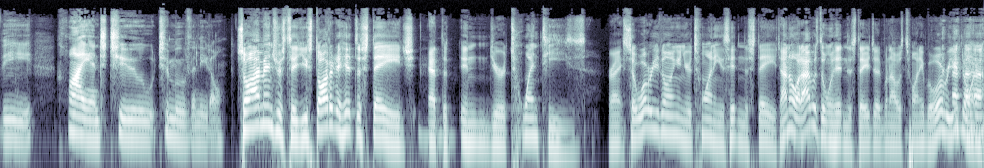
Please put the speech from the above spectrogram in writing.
the client to to move the needle. So I'm interested. You started to hit the stage at the in your 20s. Right. So what were you doing in your 20s hitting the stage? I know what I was doing hitting the stage when I was 20, but what were you doing?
